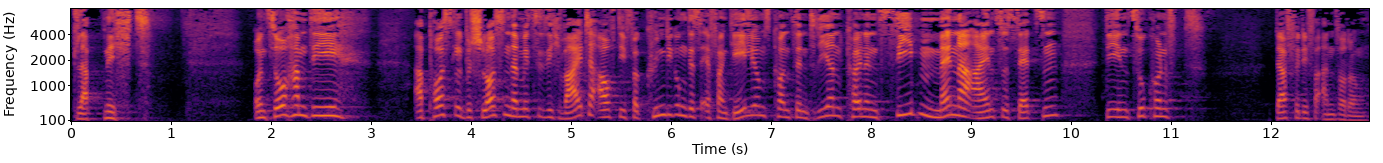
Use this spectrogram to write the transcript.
klappt nicht. Und so haben die Apostel beschlossen, damit sie sich weiter auf die Verkündigung des Evangeliums konzentrieren können, sieben Männer einzusetzen, die in Zukunft dafür die Verantwortung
